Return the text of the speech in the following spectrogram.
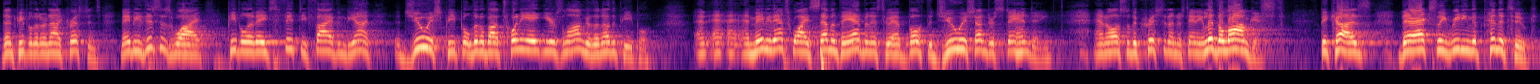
than people that are not Christians. Maybe this is why people at age 55 and beyond, Jewish people, live about 28 years longer than other people. And, and, and maybe that's why Seventh day Adventists, who have both the Jewish understanding and also the Christian understanding live the longest because they're actually reading the Pentateuch.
